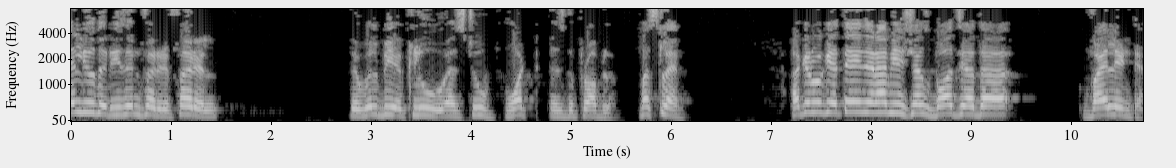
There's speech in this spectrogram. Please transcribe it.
tell you the reason for referral will be as to what is the problem مثلاً اگر وہ کہتے ہیں جناب یہ شخص بہت زیادہ وائلنٹ ہے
